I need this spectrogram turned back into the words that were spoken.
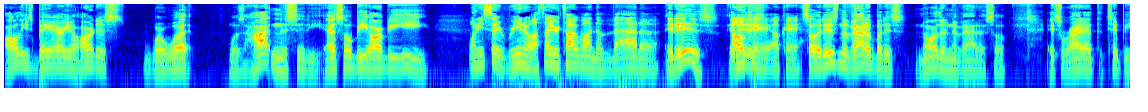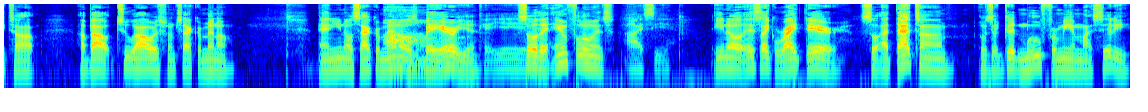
all these Bay Area artists were what was hot in the city. S O B R B E. When you say Reno, I thought you were talking about Nevada. It is. It is. okay, okay. So it is Nevada, but it's northern Nevada. So it's right at the tippy top, about two hours from Sacramento. And you know, Sacramento's oh, Bay Oh, Area. Okay, yeah, yeah. So the influence, I see. you know, it's like right there. So at that time, it was a good move for me in my city.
